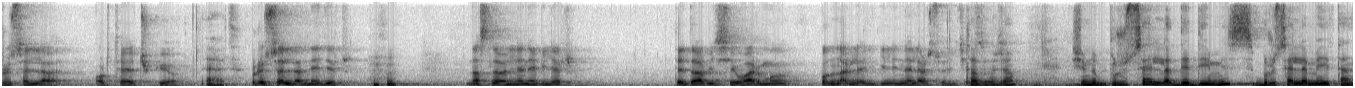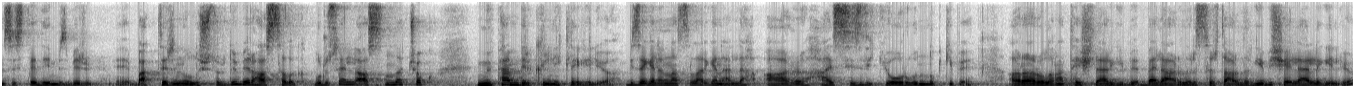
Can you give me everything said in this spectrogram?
Brusella ortaya çıkıyor. Evet. Brusella nedir? Nasıl önlenebilir? Tedavisi var mı? Bunlarla ilgili neler söyleyeceksiniz? Tabii hocam. Şimdi Brusella dediğimiz, Brusella melitensis dediğimiz bir e, bakterinin oluşturduğu bir hastalık. Brusella aslında çok müpem bir klinikle geliyor. Bize gelen hastalar genelde ağrı, halsizlik, yorgunluk gibi, ara ara olan ateşler gibi, bel ağrıları, sırt ağrıları gibi şeylerle geliyor.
